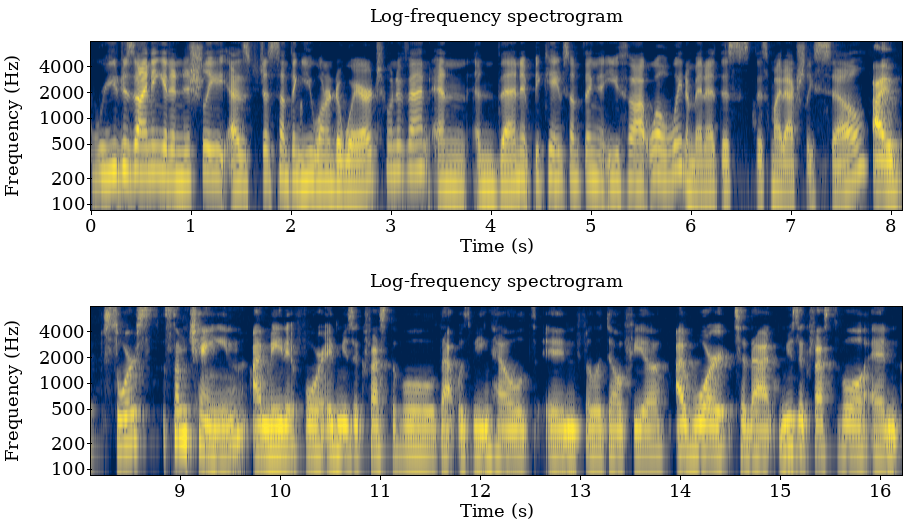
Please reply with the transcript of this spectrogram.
Were you designing it initially as just something you wanted to wear to an event, and and then it became something that you thought, well, wait a minute, this this might actually sell? I sourced some chain. I made it for a music festival that was being held in Philadelphia. I wore it to that music festival and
